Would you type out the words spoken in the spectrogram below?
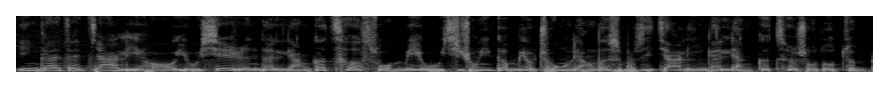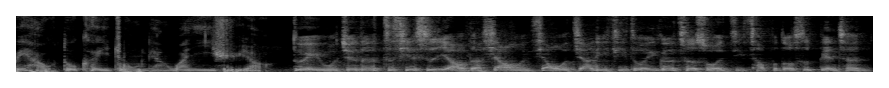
应该在家里哈？有些人的两个厕所没有，其中一个没有冲凉的，是不是家里应该两个厕所都准备好，都可以冲凉？万一需要？对，我觉得这些是要的。像我像我家里其中一个厕所已经差不多是变成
